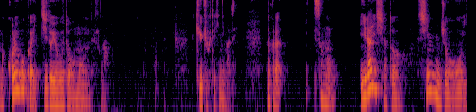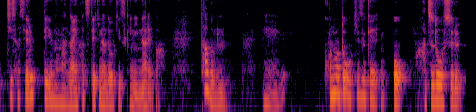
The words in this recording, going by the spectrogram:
まあ、これを僕は一致と呼ぶと思うんですが究極的にはね。だからその依頼者と心情を一致させるっていうのが内発的な動機づけになれば多分、えー、この動機づけを発動する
